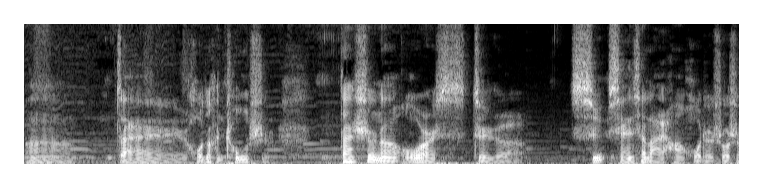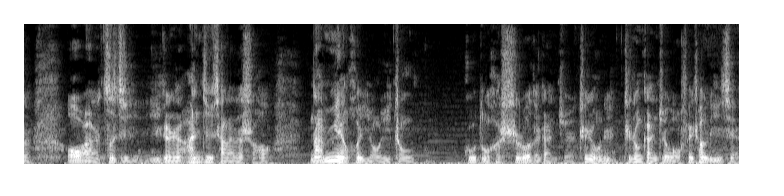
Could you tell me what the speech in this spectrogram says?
嗯、在活得很充实，但是呢偶尔这个闲闲下来哈，或者说是偶尔自己一个人安静下来的时候，难免会有一种。孤独和失落的感觉，这种这种感觉我非常理解，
